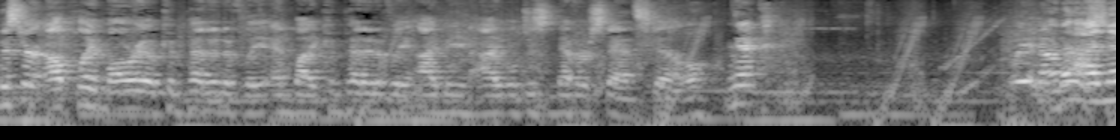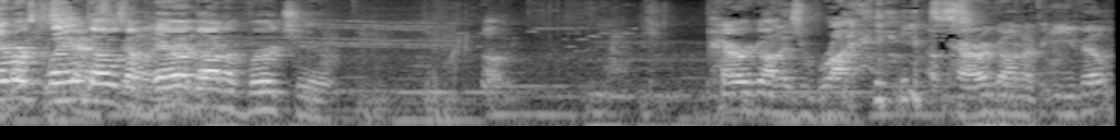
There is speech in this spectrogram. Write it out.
Mr. I'll play Mario competitively, and by competitively, I mean I will just never stand still. Yeah. Well, you're not I never claimed I was a paragon melee. of virtue. Oh, Paragon is right. A paragon of evil.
